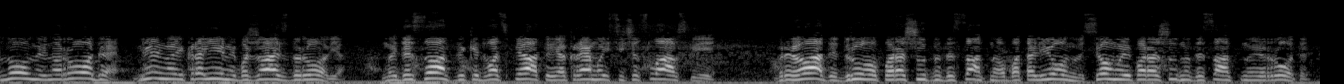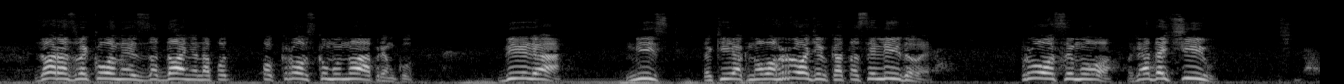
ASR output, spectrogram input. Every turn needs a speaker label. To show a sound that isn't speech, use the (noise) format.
Speaker 1: Шановний народе вільної країни, бажаю здоров'я. Ми десантники 25-ї окремої Січеславської бригади 2-го парашутно-десантного батальйону 7-ї парашутно-десантної роти. Зараз виконує завдання на Покровському напрямку біля міст, такі як Новогродівка та Селідове. Просимо глядачів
